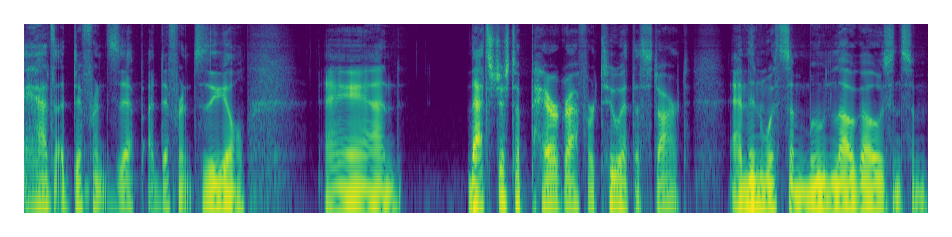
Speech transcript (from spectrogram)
adds a different zip a different zeal. And that's just a paragraph or two at the start. And then with some moon logos and some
